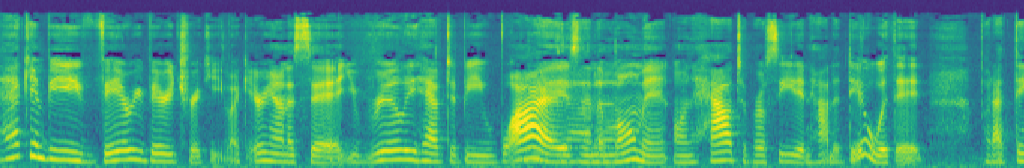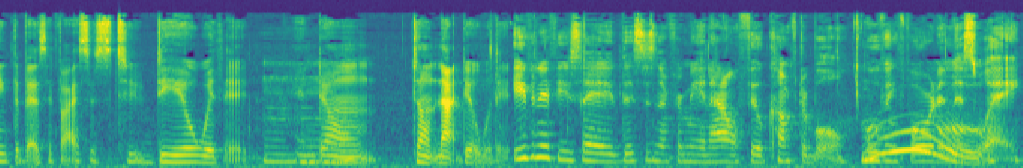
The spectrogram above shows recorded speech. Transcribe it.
That can be very, very tricky. Like Ariana said, you really have to be wise in the moment on how to proceed and how to deal with it. But I think the best advice is to deal with it mm-hmm. and don't don't not deal with it. Even if you say this isn't for me and I don't feel comfortable moving Ooh. forward in this way,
